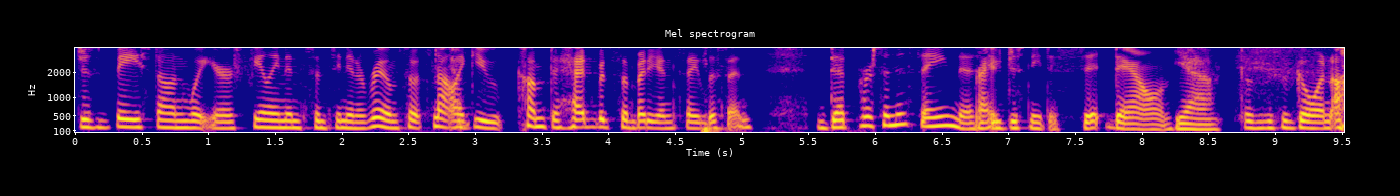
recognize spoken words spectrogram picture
just based on what you're feeling and sensing in a room. So it's not like you come to head with somebody and say, listen listen, dead person is saying this. Right. You just need to sit down Yeah. because this is going on.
